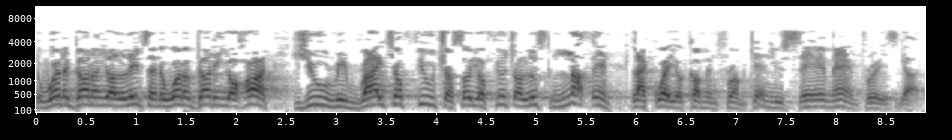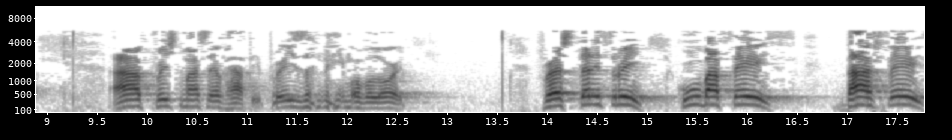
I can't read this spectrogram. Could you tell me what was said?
the Word of God on your lips and the Word of God in your heart, you rewrite your future so your future looks nothing like where you're coming from. Can you say amen? Praise God. I've preached myself happy. Praise the name of the Lord. Verse 33 Who by faith, by faith,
